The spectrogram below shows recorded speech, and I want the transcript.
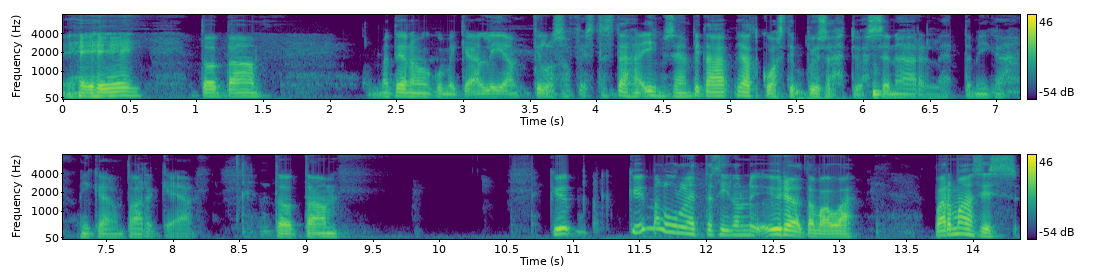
Ei, tota, mä tiedän onko mikään liian filosofista. Sitähän ihmisen pitää jatkuvasti pysähtyä sen äärelle, että mikä, mikä on tärkeää. Tota, ky, kyllä mä luulen, että siinä on yhdellä tavalla, varmaan siis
